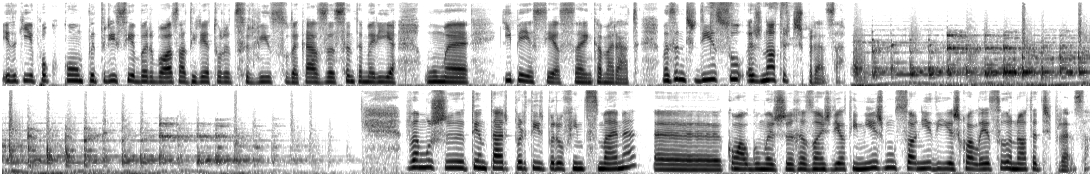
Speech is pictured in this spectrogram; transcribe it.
e daqui a pouco com Patrícia Barbosa, a diretora de serviço da Casa Santa Maria, uma IPSS em Camarate. Mas antes disso, as notas de esperança. Vamos eh, tentar partir para o fim de semana uh, com algumas razões de otimismo. Sónia Dias, qual é a sua nota de esperança?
